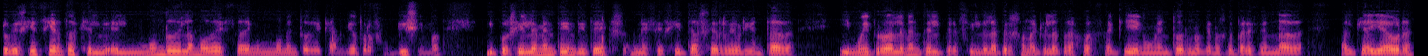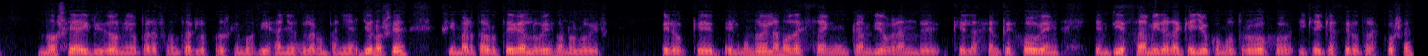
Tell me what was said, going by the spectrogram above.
lo que sí es cierto es que el, el, mundo de la moda está en un momento de cambio profundísimo y posiblemente Inditex necesita ser reorientada. Y muy probablemente el perfil de la persona que la trajo hasta aquí en un entorno que no se parece en nada al que hay ahora, no sea el idóneo para afrontar los próximos 10 años de la compañía. Yo no sé si Marta Ortega lo es o no lo es, pero que el mundo de la moda está en un cambio grande, que la gente joven empieza a mirar aquello con otro ojo y que hay que hacer otras cosas,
